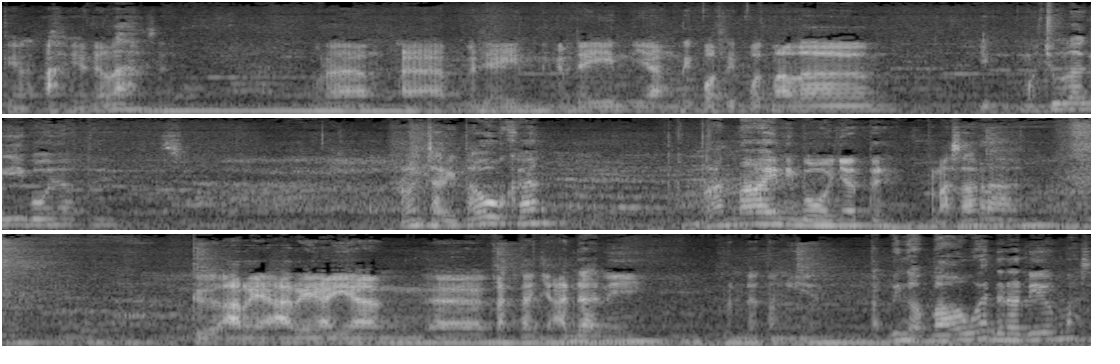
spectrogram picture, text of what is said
kayak ah ya udahlah orang ah, ngerjain ngerjain yang report report malam muncul lagi baunya teh. Orang cari tahu kan ke mana ini baunya teh? Penasaran. Ke area-area yang eh, katanya ada nih belum datengin. Tapi nggak bau ada radio mas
